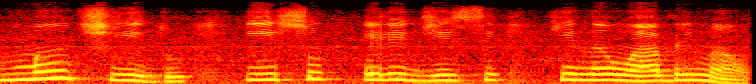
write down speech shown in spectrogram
mantido. Isso ele disse que não abre mão.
